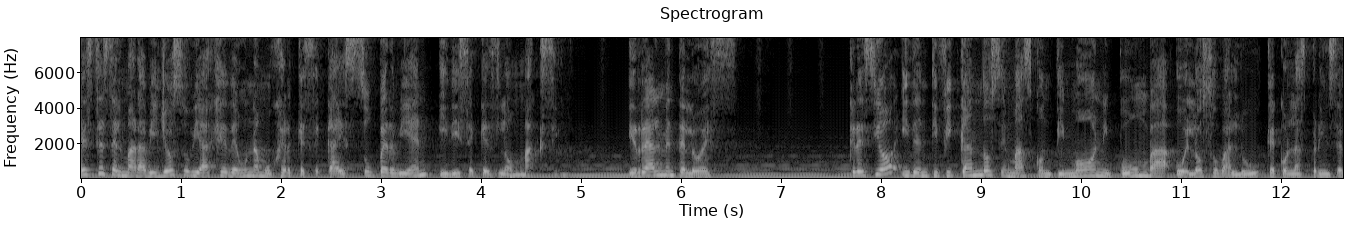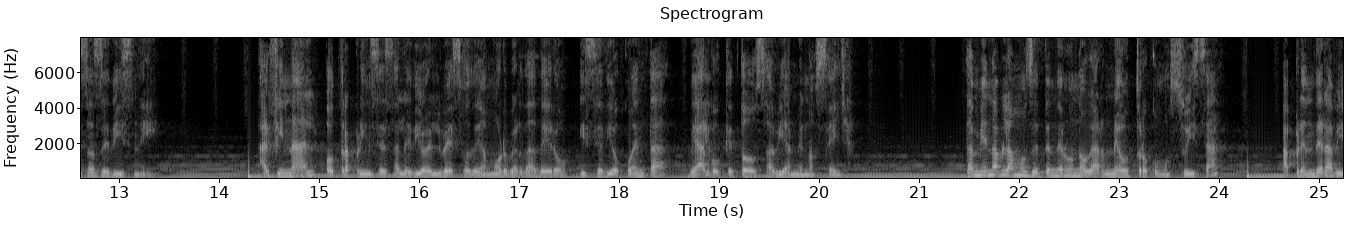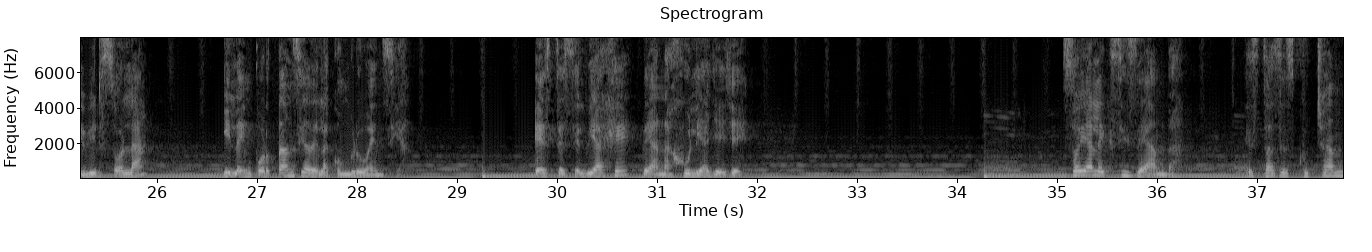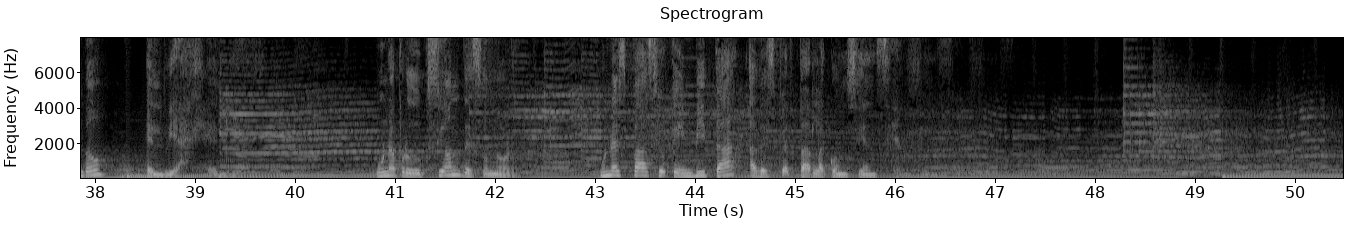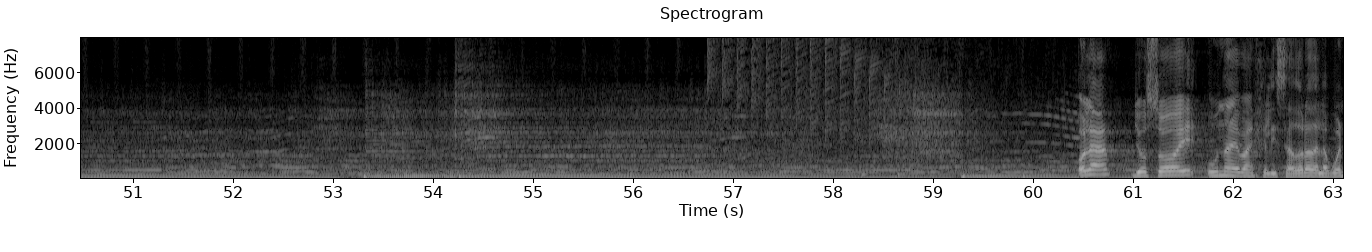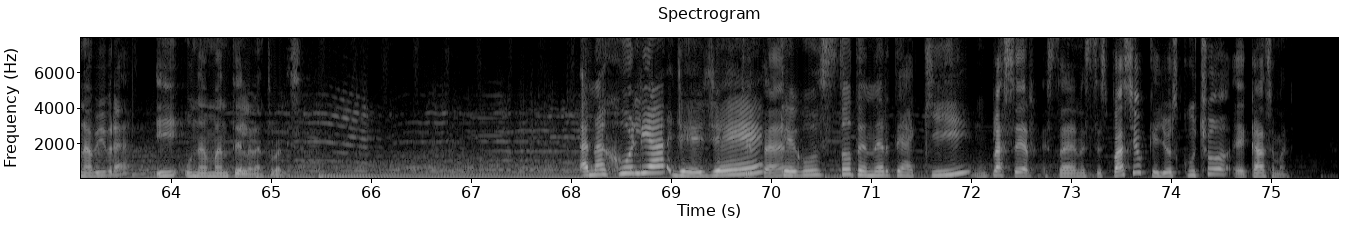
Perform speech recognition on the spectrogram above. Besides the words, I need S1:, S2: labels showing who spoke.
S1: Este es el maravilloso viaje de una mujer que se cae súper bien y dice que es lo máximo. Y realmente lo es. Creció identificándose más con Timón y Pumba o el oso Balú que con las princesas de Disney. Al final, otra princesa le dio el beso de amor verdadero y se dio cuenta de algo que todos sabían menos ella. También hablamos de tener un hogar neutro como Suiza, aprender a vivir sola y la importancia de la congruencia. Este es el viaje de Ana Julia Yeye. Soy Alexis de Anda. Estás escuchando El viaje. Una producción de Sonoro. Un espacio que invita a despertar la conciencia.
S2: Hola, yo soy una evangelizadora de la buena vibra y un amante de la naturaleza.
S3: Ana Julia Yeye,
S2: ¿Qué tal?
S3: qué gusto tenerte aquí.
S2: Un placer estar en este espacio que yo escucho eh, cada semana.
